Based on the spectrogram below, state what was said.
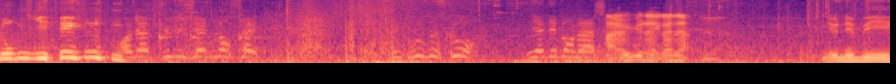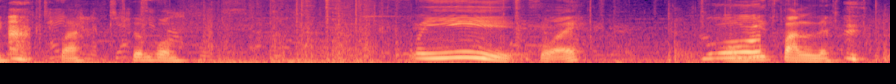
ลุมยิง On a fumigène lancé. Une trousse de secours. Il y a des bandages. สายอยู่ไหนกันเนี่ยอยู่ในบี Take ไป an เครื่อง objective พล apples. นี่ สวยโอ้ผมยมีดฟันเลยโ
